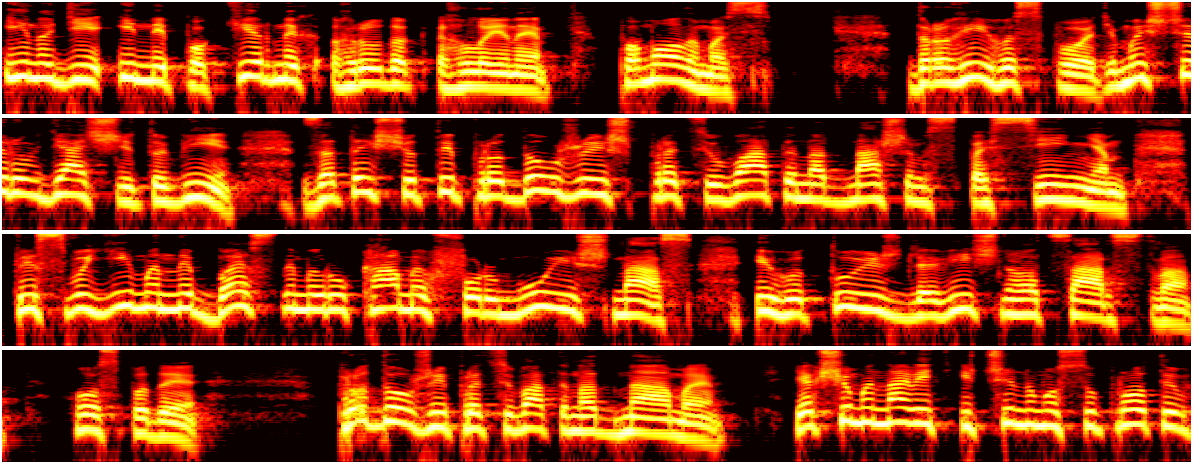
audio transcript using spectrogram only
іноді і непокірних грудок глини. Помолимось. Дорогий Господь, ми щиро вдячні Тобі за те, що Ти продовжуєш працювати над нашим спасінням. Ти своїми небесними руками формуєш нас і готуєш для вічного царства. Господи, продовжуй працювати над нами. Якщо ми навіть і чинимо супротив,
